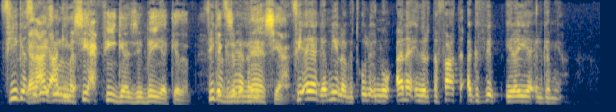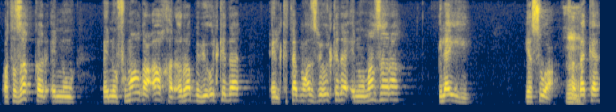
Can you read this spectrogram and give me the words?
في جاذبية يعني عايز أقول. المسيح في جاذبية كده في تجذب. الناس يعني. في آية جميلة بتقول إنه أنا إن ارتفعت أجذب إلي الجميع. وتذكر إنه إنه في موضع آخر الرب بيقول كده الكتاب المقدس بيقول كده إنه نظر إليه يسوع فبكى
